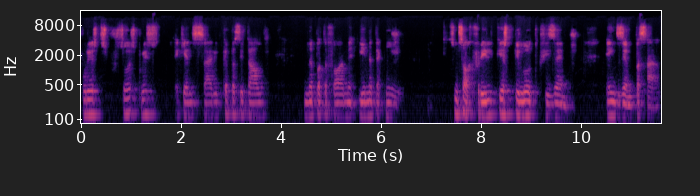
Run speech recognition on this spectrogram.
por estes professores, por isso é que é necessário capacitá-los na plataforma e na tecnologia. Se-me só referir que este piloto que fizemos em dezembro passado,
